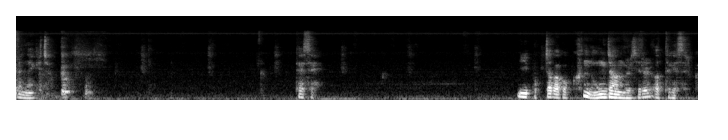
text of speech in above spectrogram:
이런 얘기죠. 대세 이 복잡하고 큰 웅장한 글씨를 어떻게 쓸까요?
